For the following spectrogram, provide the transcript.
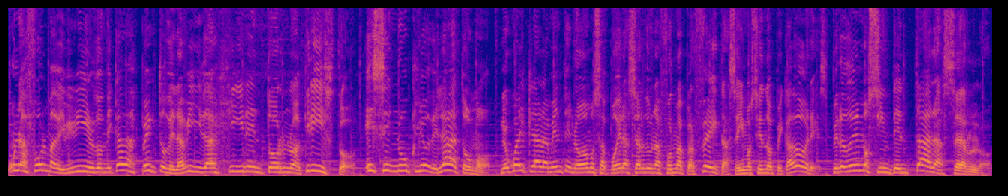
Una forma de vivir donde cada aspecto de la vida gire en torno a Cristo, ese núcleo del átomo, lo cual claramente no vamos a poder hacer de una forma perfecta, seguimos siendo pecadores, pero debemos intentar hacerlo.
